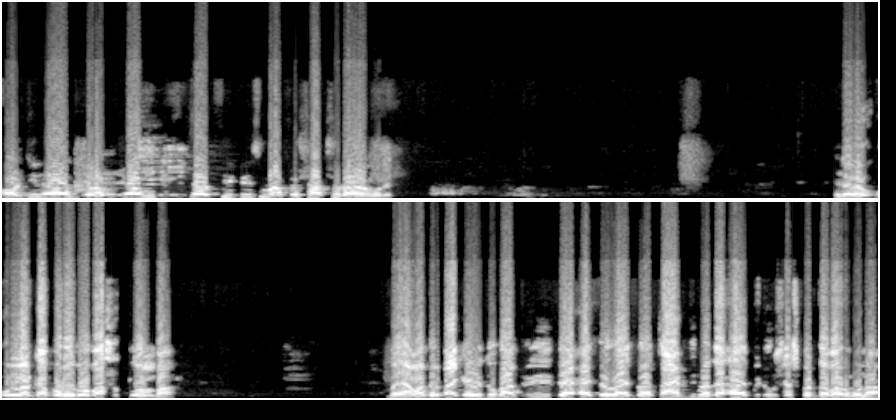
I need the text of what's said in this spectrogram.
Original Zamzam digital three piece মাত্র সাতশো টাকা করে। এটা অন্য কাপড় পাঁচ হাত লম্বা। ভাই আমাদের পাইকারি দোকান যদি দেখাইতে তো চার দিনও দেখা ভিডিও শেষ করতে পারব না।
